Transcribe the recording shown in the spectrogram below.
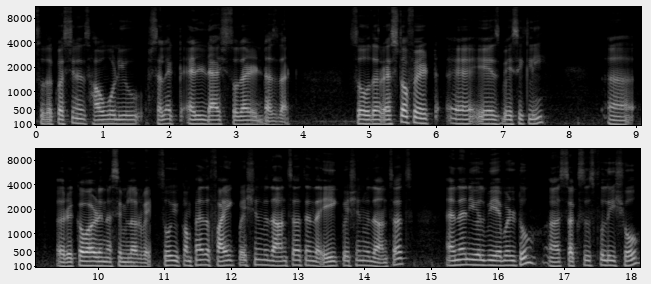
So, the question is how would you select L dash so that it does that. So, the rest of it uh, is basically uh, recovered in a similar way. So, you compare the phi equation with the ansatz and the A equation with the ansatz and then you will be able to uh, successfully show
